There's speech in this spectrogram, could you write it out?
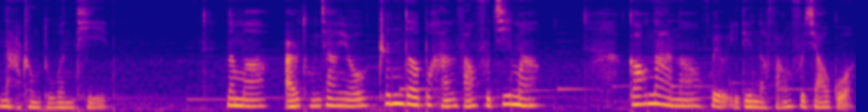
钠中毒问题。那么，儿童酱油真的不含防腐剂吗？高钠呢会有一定的防腐效果，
